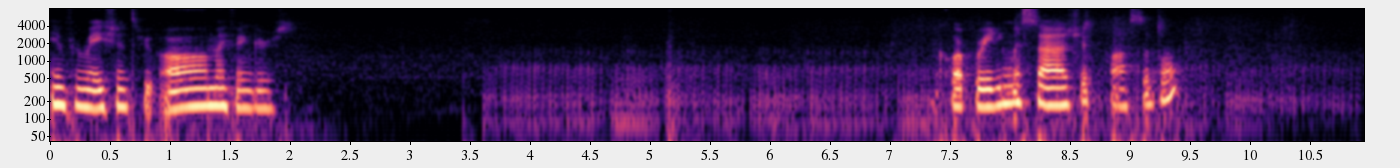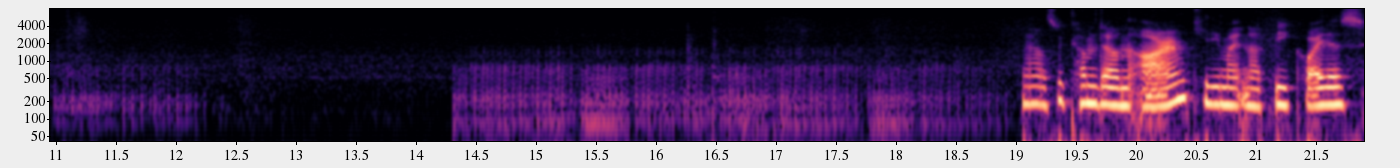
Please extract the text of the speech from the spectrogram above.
information through all my fingers. Incorporating massage if possible. Now, as we come down the arm, Kitty might not be quite as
